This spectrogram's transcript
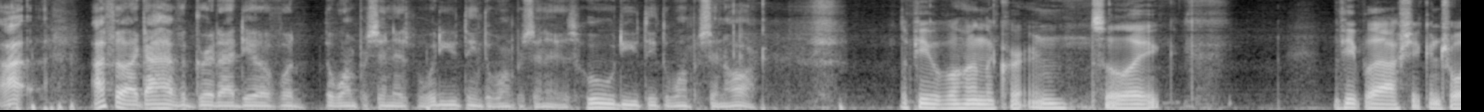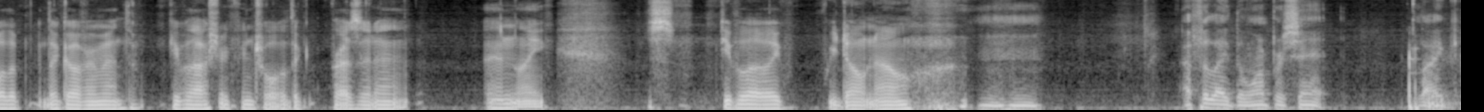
I I feel like I have a great idea of what the one percent is, but what do you think the one percent is? Who do you think the one percent are? the people behind the curtain. So like the people that actually control the the government, the people that actually control the president, and like just people that like we don't know. hmm I feel like the one percent, like,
